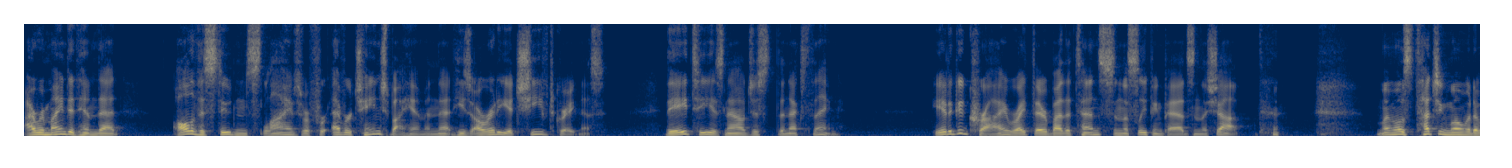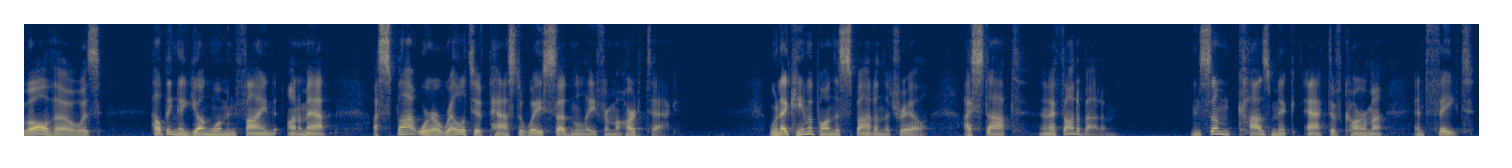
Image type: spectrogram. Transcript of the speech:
I reminded him that all of his students' lives were forever changed by him and that he's already achieved greatness. The AT is now just the next thing. He had a good cry right there by the tents and the sleeping pads in the shop. My most touching moment of all, though, was helping a young woman find on a map a spot where a relative passed away suddenly from a heart attack. When I came upon the spot on the trail, I stopped and I thought about him. In some cosmic act of karma and fate,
